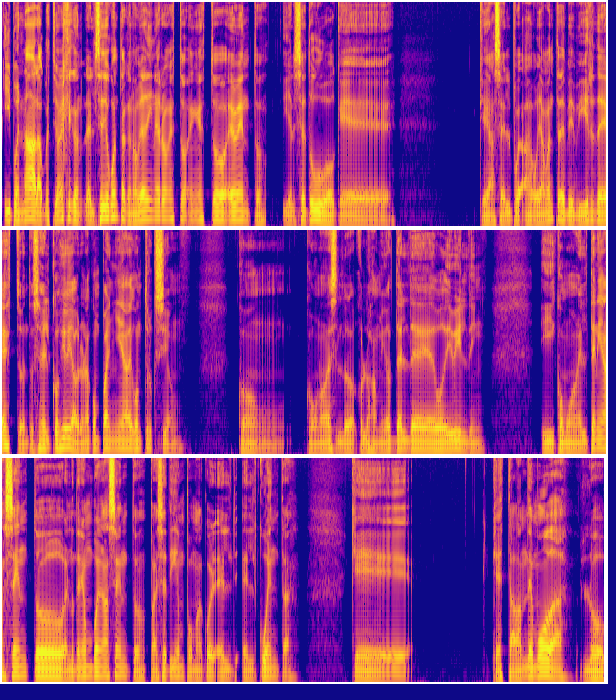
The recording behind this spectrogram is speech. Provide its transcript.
y pues nada, la cuestión es que él se dio cuenta que no había dinero en, esto, en estos eventos y él se tuvo que, que hacer, pues obviamente, vivir de esto. Entonces él cogió y abrió una compañía de construcción con, con uno de con los amigos de él de bodybuilding y como él tenía acento, él no tenía un buen acento, para ese tiempo, me acuerdo, él, él cuenta que, que estaban de moda los,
